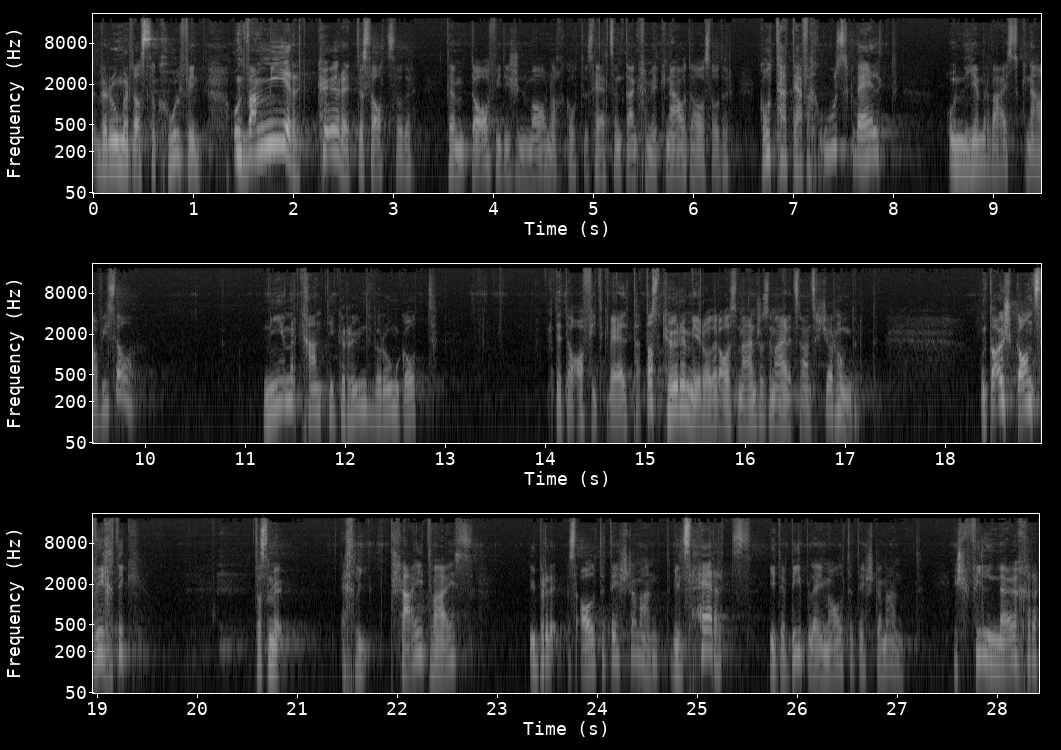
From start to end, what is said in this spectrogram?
warum er das so cool findet. Und wenn wir hören, den Satz, oder? David ist ein Mann nach Gottes Herz, dann denken wir genau das, oder? Gott hat einfach ausgewählt und niemand weiß genau, wieso. Niemand kennt die Gründe, warum Gott den David gewählt hat. Das hören wir, oder? Als Mensch aus dem 21. Jahrhundert. Und da ist ganz wichtig, dass man ein bisschen Bescheid weiß über das Alte Testament. Weil das Herz in der Bibel, im Alten Testament, ist viel näher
